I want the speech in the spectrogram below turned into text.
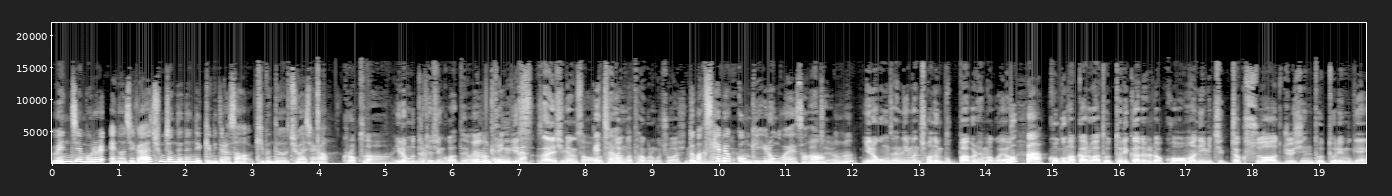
왠지 모를 에너지가 충전되는 느낌이 들어서 기분도 좋아져요. 그렇구나. 이런 분들 계신 것 같아요. 약간 음, 그러니까. 공기 쌓이시면서 그쵸? 자전거 타고 그런 거 좋아하시는 또 막 새벽 많아요. 공기 이런 거에서. 맞아요. 음? 1호 공사님은 저는 묵밥을 해 먹어요. 묵밥. 고구마 가루와 도토리 가루를 넣고 어머님이 직접 수어 주신 도토리 묵에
